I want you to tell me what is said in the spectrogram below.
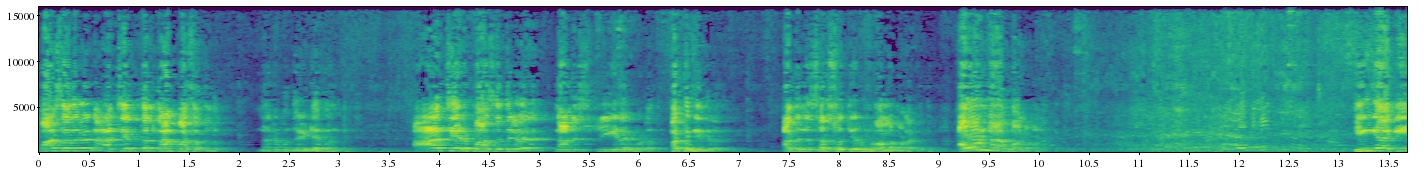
ಪಾಸ್ ಆದ್ರೆ ಆ ಚೇರ್ ತಲ್ಲಿ ತಾನು ಪಾಸ್ ಆದ್ಲು. ನನಗೊಂದು ಐಡಿಯಾ ಬಂತು. ಆ ಚೇರ್ ಪಾಸ್ ಆದ್ರೆ ನಾನು ಸ್ಪೀಡಾಗಿ ಓಡೋದು. ಮತ್ತೆ ನಿಂದ್ರದು. ಅದನ್ನ ಸರಸ್ವತಿಯವರು ಫಾಲೋ ಮಾಡಕತ್ರು ಅವ್ರನ್ನ ಫಾಲೋ ಮಾಡಕತ್ರು ಹಿಂಗಾಗಿ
